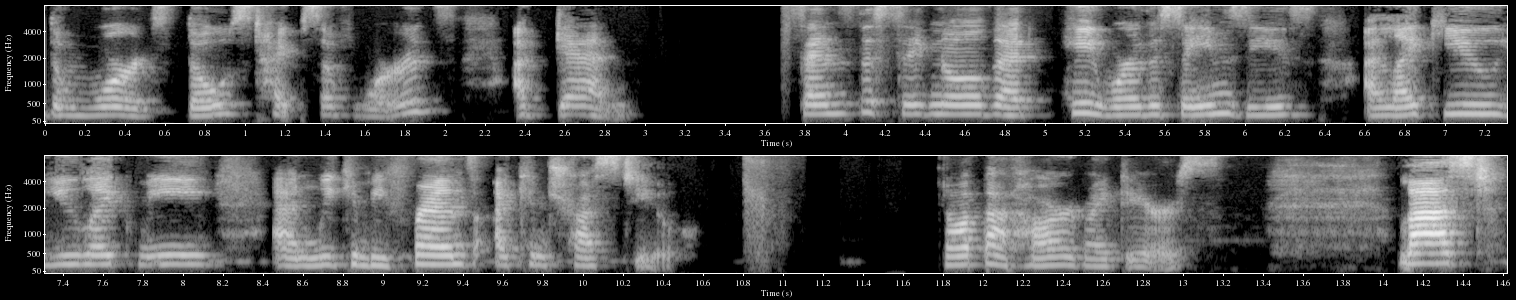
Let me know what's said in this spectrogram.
the words, those types of words, again, sends the signal that, hey, we're the same Z's. I like you, you like me, and we can be friends. I can trust you. Not that hard, my dears. Last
